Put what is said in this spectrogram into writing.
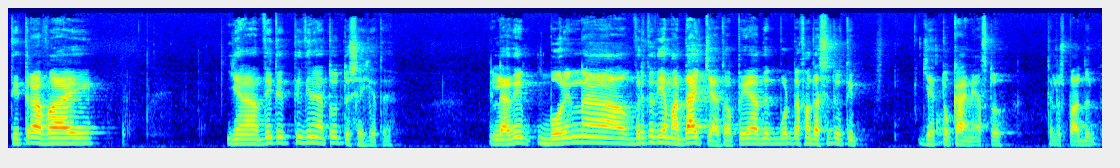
τι τραβάει, για να δείτε τι δυνατότητες έχετε. Δηλαδή, μπορεί να βρείτε διαμαντάκια, τα οποία δεν μπορείτε να φανταστείτε ότι γιατί το κάνει αυτό, τέλος πάντων.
